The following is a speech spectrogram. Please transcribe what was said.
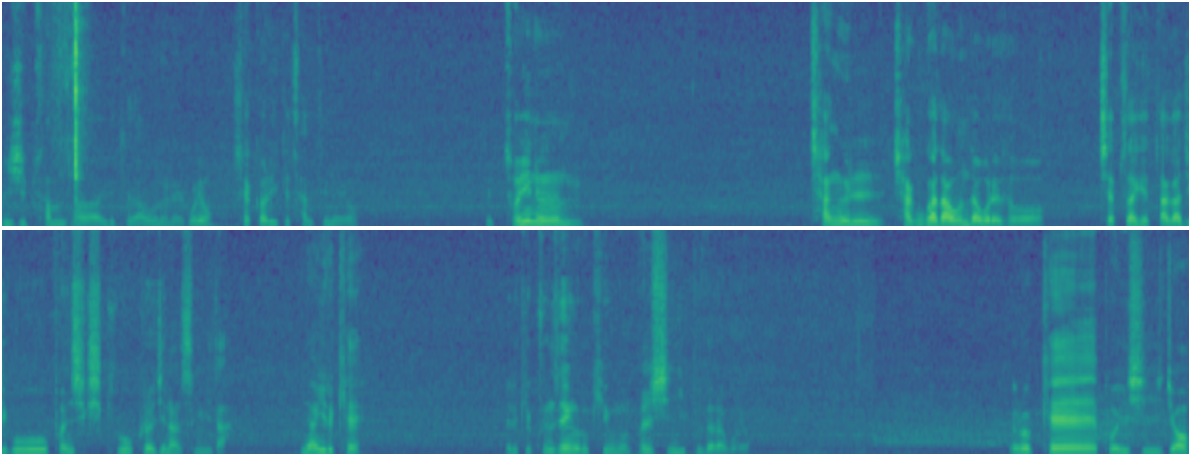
23사 이렇게 나오는 애고요. 색깔이 이렇게 잘 드네요. 저희는 창을 자구가 나온다고 그래서 잽싸게 따가지고 번식시키고 그러진 않습니다. 그냥 이렇게 이렇게 군생으로 키우면 훨씬 이쁘더라고요. 이렇게 보이시죠?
